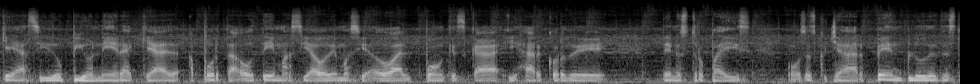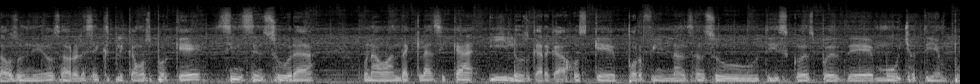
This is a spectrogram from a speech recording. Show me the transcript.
que ha sido pionera, que ha aportado demasiado, demasiado al punk, ska y hardcore de, de nuestro país. Vamos a escuchar Ben Blue desde Estados Unidos. Ahora les explicamos por qué, sin censura, una banda clásica y Los Gargajos que por fin lanzan su disco después de mucho tiempo.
